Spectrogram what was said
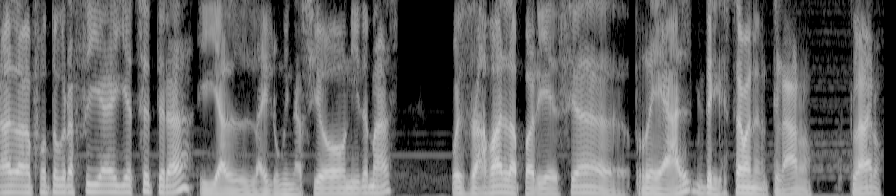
a la, fotografía y etcétera, y a la iluminación y demás, pues daba la apariencia real de que estaban en claro. Claro.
